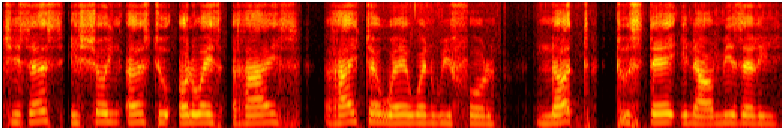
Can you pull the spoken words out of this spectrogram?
Jesus is showing us to always rise right away when we fall, not to stay in our misery,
